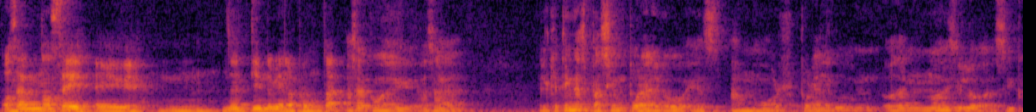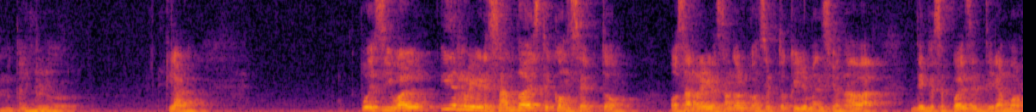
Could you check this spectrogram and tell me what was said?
O sea, no sé, eh, no entiendo bien la pregunta. O sea, como de, o sea, el que tengas pasión por algo es amor por algo, o sea, no decirlo así como tal, pero... Claro. Pues igual ir regresando a este concepto o sea, regresando al concepto que yo mencionaba, de que se puede sentir amor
